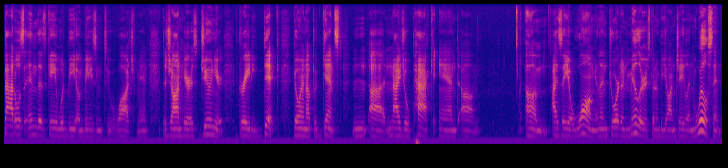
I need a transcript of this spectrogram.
battles in this game would be amazing to watch, man. Dajuan Harris Jr., Grady Dick going up against uh, Nigel Pack and um, um, Isaiah Wong, and then Jordan Miller is going to be on Jalen Wilson.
